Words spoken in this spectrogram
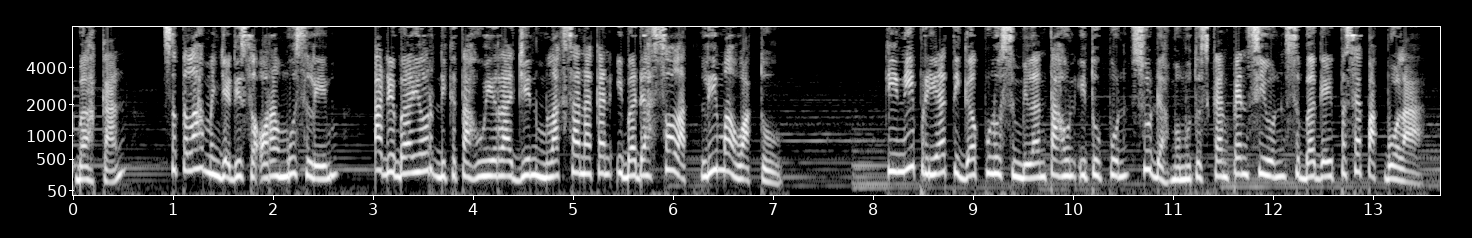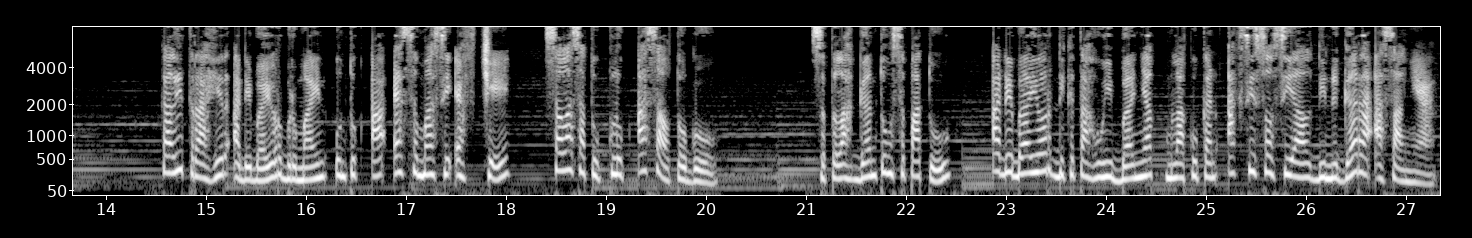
Bahkan, setelah menjadi seorang muslim, Adebayor diketahui rajin melaksanakan ibadah sholat lima waktu. Kini pria 39 tahun itu pun sudah memutuskan pensiun sebagai pesepak bola. Kali terakhir Adebayor bermain untuk AS Semasi FC salah satu klub asal Togo. Setelah gantung sepatu, Adebayor diketahui banyak melakukan aksi sosial di negara asalnya.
